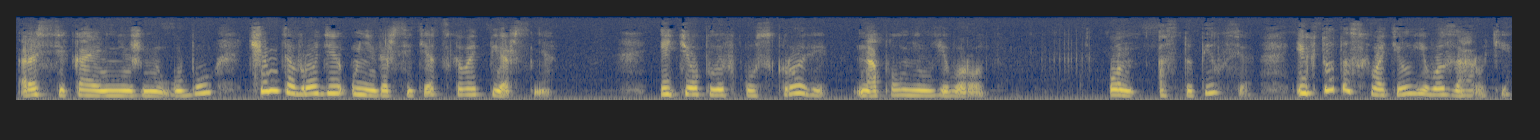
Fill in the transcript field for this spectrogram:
рассекая нижнюю губу чем-то вроде университетского перстня, и теплый вкус крови наполнил его рот. Он оступился, и кто-то схватил его за руки.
